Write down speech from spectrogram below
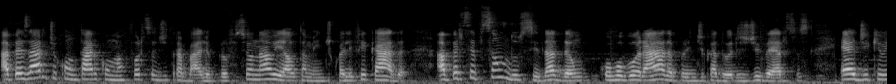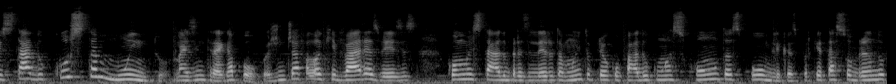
apesar de contar com uma força de trabalho profissional e altamente qualificada, a percepção do cidadão, corroborada por indicadores diversos, é a de que o Estado custa muito, mas entrega pouco. A gente já falou aqui várias vezes como o Estado brasileiro está muito preocupado com as contas públicas, porque está sobrando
